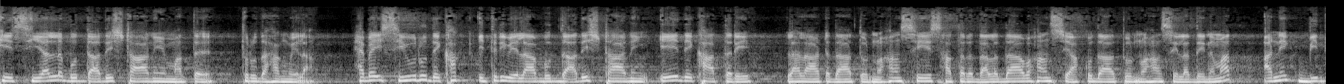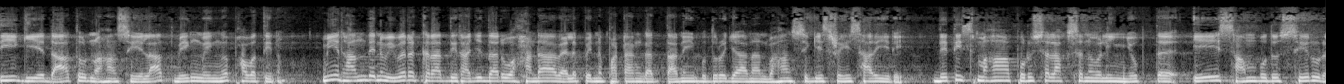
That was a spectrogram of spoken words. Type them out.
ඒ සියල්ල බුද්ධ අධිෂ්ඨානය මත තුරු දහන් වෙලා. හැබැයි සිවුරු දෙකක් ඉතිරි වෙලා බුද්ධ අධිෂ්ඨානින් ඒ දෙක අතරේ ලලාට ධාතුන් වහන්සේ සතර දළදා වහන්සේ අකුධාතුන් වහන්සේලා දෙනමත් අනෙක් බිදී ගිය ධාතුන් වහන්සේලාත් වෙංවෙංව පවතිනවා. මේ රන් දෙෙන විවර කරද්දි රජදරුව හඬා වැලපෙන්න්න පටන්ගත් අනේ බුදුරජාණන් වහන්සේගේ ශ්‍රී ශරීරේ. දෙතිස් මහා පුරුෂ ලක්ෂණවලින් යුක්ත ඒ සම්බුදු සිරුර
